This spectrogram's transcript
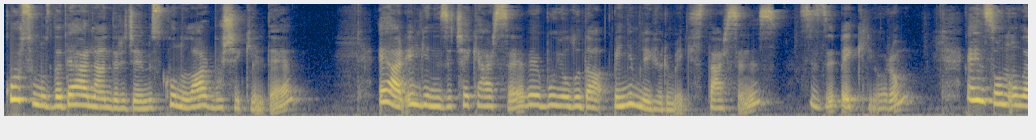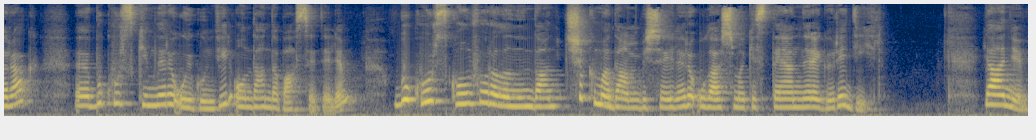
Kursumuzda değerlendireceğimiz konular bu şekilde. Eğer ilginizi çekerse ve bu yolu da benimle yürümek isterseniz sizi bekliyorum. En son olarak e, bu kurs kimlere uygun değil ondan da bahsedelim. Bu kurs konfor alanından çıkmadan bir şeylere ulaşmak isteyenlere göre değil. Yani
